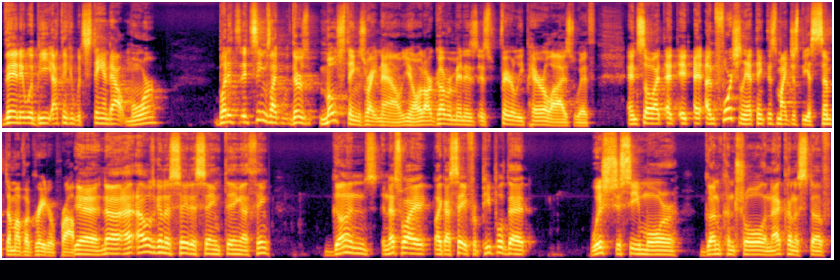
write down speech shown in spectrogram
then it would be, I think it would stand out more. But it, it seems like there's most things right now, you know, our government is is fairly paralyzed with. And so, it, it, unfortunately, I think this might just be a symptom of a greater problem. Yeah, no, I, I was going to say the same thing. I think guns, and that's why, like I say, for people that wish to see more gun control and that kind of stuff,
